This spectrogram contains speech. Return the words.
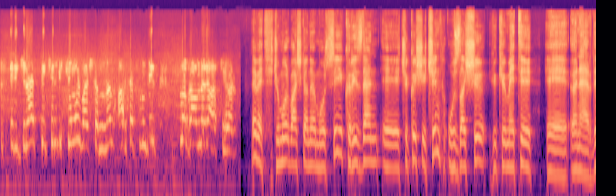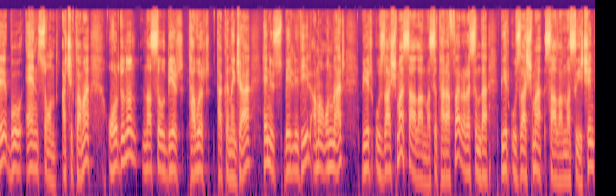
göstericiler seçilmiş Cumhurbaşkanı'nın arkasındayız sloganları atıyor. Evet, Cumhurbaşkanı Mursi krizden e, çıkış için uzlaşı hükümeti e, önerdi. Bu en son açıklama. Ordunun nasıl bir tavır takınacağı henüz belli değil ama onlar bir uzlaşma sağlanması taraflar arasında bir uzlaşma sağlanması için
